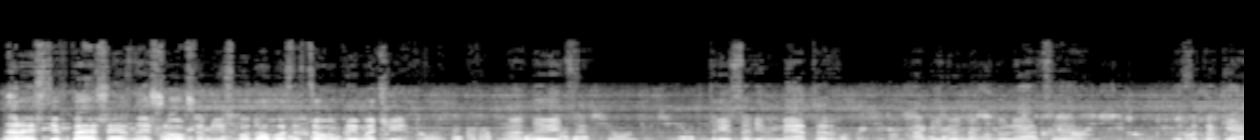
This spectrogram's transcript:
Нарешті вперше я знайшов, що мені сподобалося в цьому приймачі. Ну, дивіться. 31 метр, амплітудна модуляція. Тут все таке.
